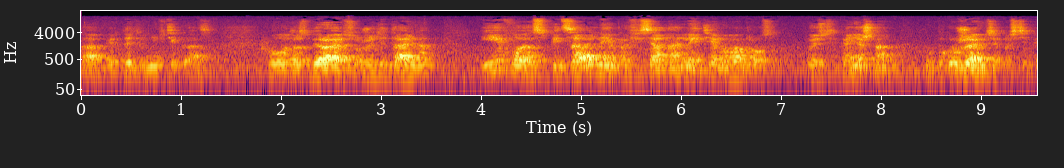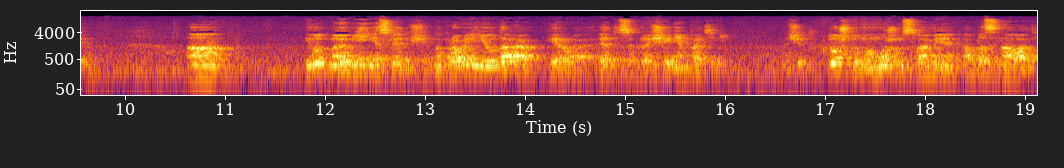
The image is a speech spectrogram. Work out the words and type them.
да, перед этим нефтегаз, вот, разбираются уже детально, и в специальные профессиональные темы вопросов. То есть, конечно, мы погружаемся постепенно. А, и вот мое мнение следующее. Направление удара, первое, это сокращение потерь. Значит, то, что мы можем с вами обосновать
